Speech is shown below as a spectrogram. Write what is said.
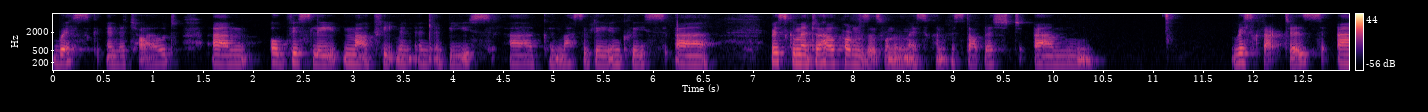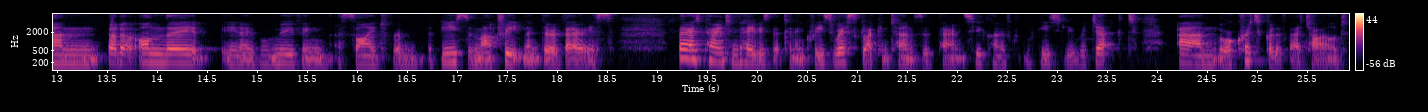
risk in a child. Um, obviously, maltreatment and abuse uh, can massively increase uh, risk of mental health problems. That's one of the most kind of established um, risk factors. Um, but on the, you know, moving aside from abuse and maltreatment, there are various various parenting behaviours that can increase risk, like in terms of parents who kind of repeatedly reject um, or are critical of their child.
